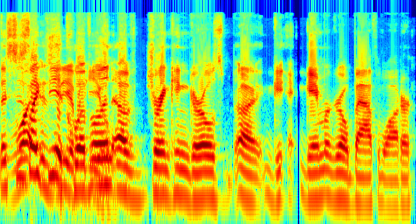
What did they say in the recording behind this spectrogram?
This is like is the the equivalent appeal? of drinking girls, uh, g- gamer girl bath water.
